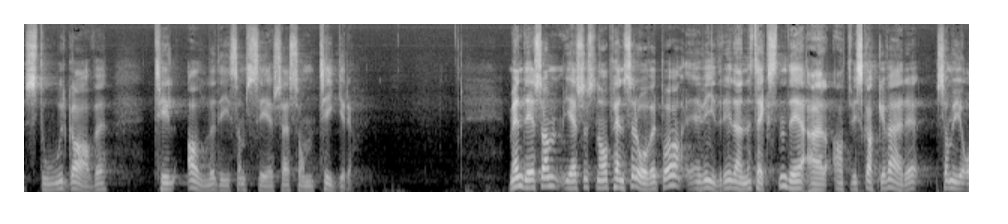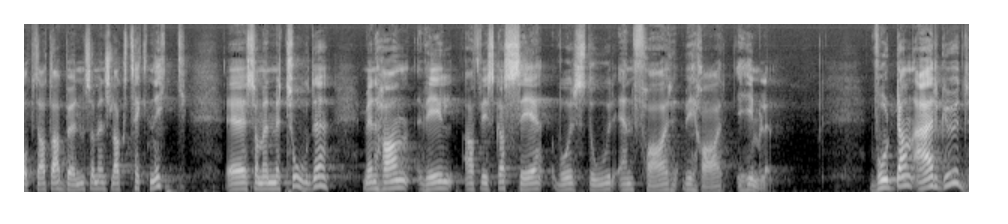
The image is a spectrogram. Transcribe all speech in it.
stor gave til alle de som ser seg som tiggere. Men det som Jesus nå penser over på eh, videre i denne teksten, det er at vi skal ikke være så mye opptatt av bønn som en slags teknikk, eh, som en metode, men han vil at vi skal se hvor stor en far vi har i himmelen. Hvordan er Gud?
